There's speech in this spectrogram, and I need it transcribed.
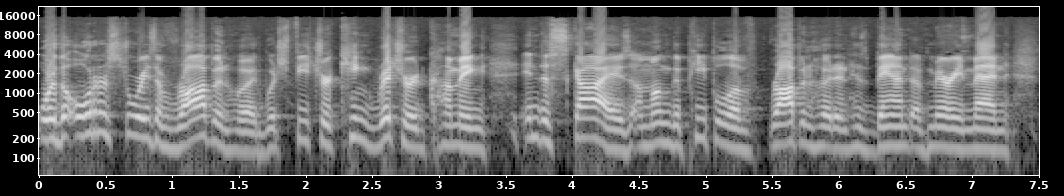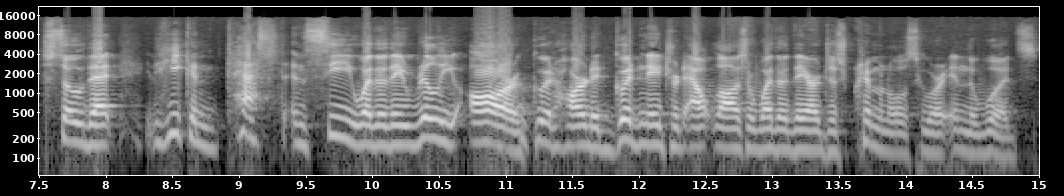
Or the older stories of Robin Hood, which feature King Richard coming in disguise among the people of Robin Hood and his band of merry men so that he can test and see whether they really are good hearted, good natured outlaws or whether they are just criminals who are in the woods.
